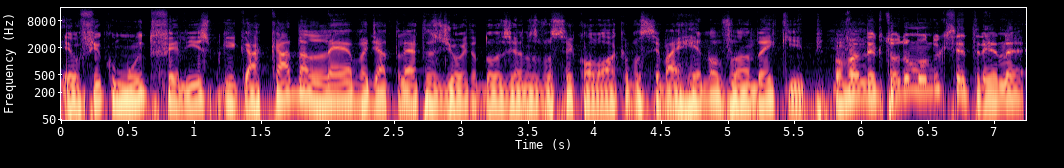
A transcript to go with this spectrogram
eu fico muito feliz porque a cada leva de atletas de 8 a 12 anos você coloca, você vai renovando a equipe. Ô, Vander, todo mundo que você treina,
